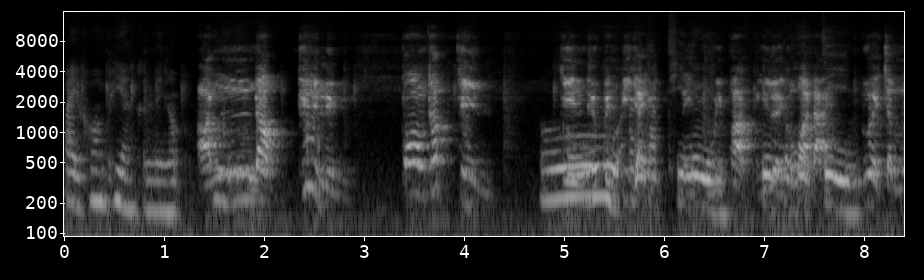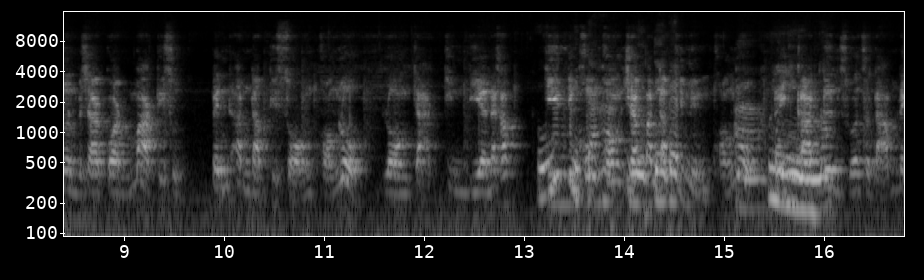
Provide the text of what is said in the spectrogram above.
ไปพร้อมเพรียงกันเลยเนาะอันดับที่หนึ่งกองทัพจีนโอ้ จีนถือเป็นพี่ใหญ่อันดับที่ในหนึ่งภูมิภาคนี้เลยก็ว่าได้จีนด้วยจำนวนประชากรมากที่สุด เป็นอันดับที่สองของโลกรองจากอินเดียนะครับโอ้จีนยังคงครองแชมป์อันดับที่หนึ่งของโลกอ่าในการเดินสวนสนามใน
